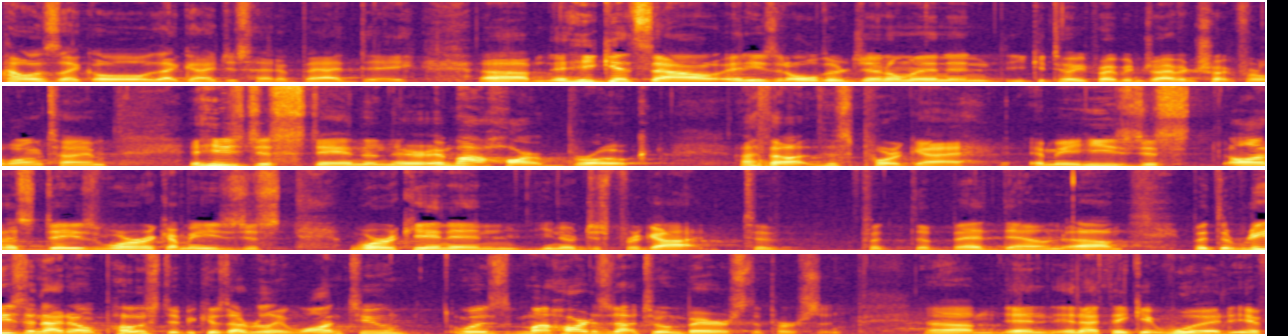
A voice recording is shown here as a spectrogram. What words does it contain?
I was like, oh, that guy just had a bad day. Um, and he gets out, and he's an older gentleman, and you can tell he's probably been driving a truck for a long time. And he's just standing there, and my heart broke. I thought, this poor guy. I mean, he's just on his day's work. I mean, he's just working and, you know, just forgot to put the bed down. Um, but the reason I don't post it, because I really want to, was my heart is not to embarrass the person. Um, and, and I think it would if,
